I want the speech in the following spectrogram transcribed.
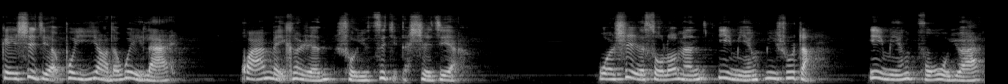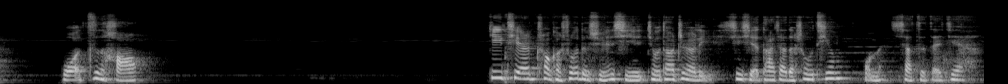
给世界不一样的未来，还每个人属于自己的世界。我是所罗门一名秘书长，一名服务员，我自豪。今天创客说的学习就到这里，谢谢大家的收听，我们下次再见。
